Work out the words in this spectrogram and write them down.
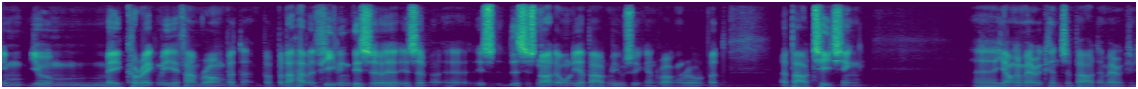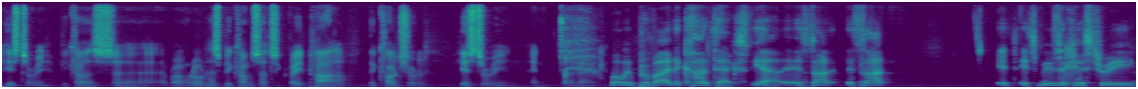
you you may correct me if I'm wrong, but but, but I have a feeling this uh, is a uh, is this is not only about music and rock and roll, but about teaching uh, young Americans about American history because uh, rock and roll has become such a great part of the cultural history in, in America. Well, we provide the context. Yeah, it's not. It's not. It, it's music history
